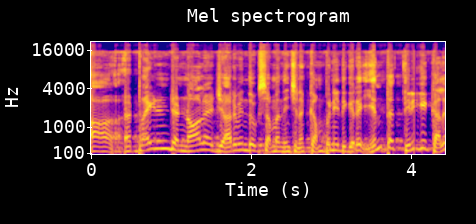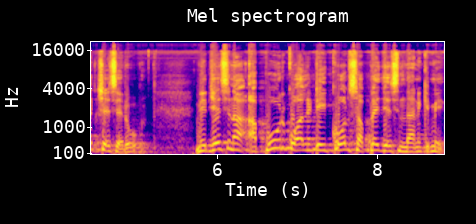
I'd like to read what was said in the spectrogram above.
ఆ ట్రైడెంట్ అండ్ నాలెడ్జ్ అరవిందోకి సంబంధించిన కంపెనీ దగ్గర ఎంత తిరిగి కలెక్ట్ చేశారు? మీరు చేసిన ఆ పూర్ క్వాలిటీ కోల్ సప్లై చేసిన దానికి మీ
